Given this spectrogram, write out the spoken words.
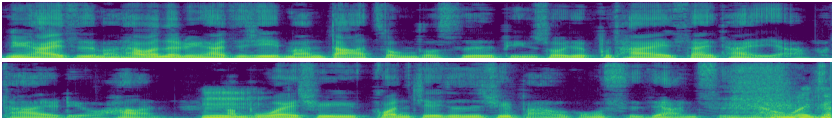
女孩子嘛，台湾的女孩子其实蛮大众，都是比如说就不太爱晒太阳，不太爱流汗。他不会去逛街，就是去百货公司这样子。很会走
